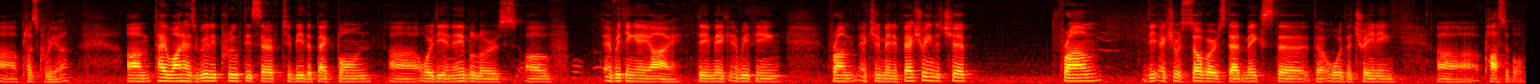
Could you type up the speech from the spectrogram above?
uh, plus Korea. Um, Taiwan has really proved itself to be the backbone uh, or the enablers of everything AI. They make everything from actually manufacturing the chip, from the actual servers that makes the, the or the training uh, possible.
